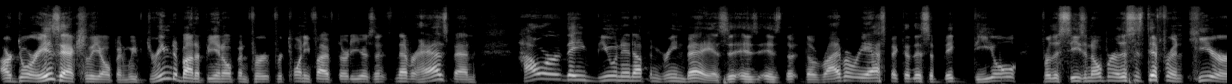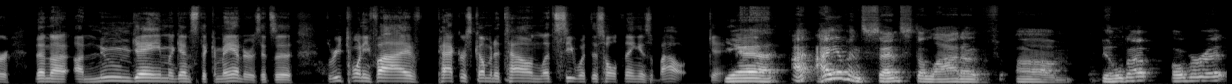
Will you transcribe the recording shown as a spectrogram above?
our door is actually open. We've dreamed about it being open for, for 25, 30 years and it never has been. How are they viewing it up in Green Bay? Is is is the, the rivalry aspect of this a big deal for the season opener? This is different here than a, a noon game against the Commanders. It's a 325 Packers coming to town. Let's see what this whole thing is about. Game. Yeah, I, I haven't sensed a lot of um, buildup over it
